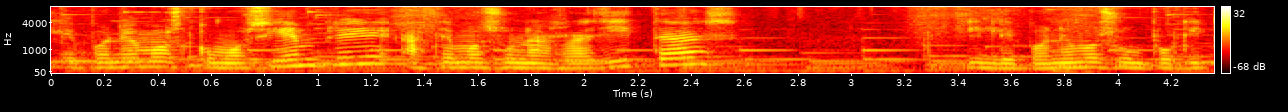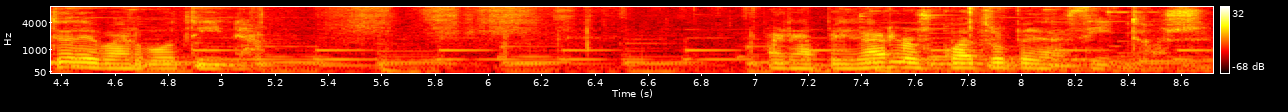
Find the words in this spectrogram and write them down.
Le ponemos como siempre, hacemos unas rayitas y le ponemos un poquito de barbotina para pegar los cuatro pedacitos.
